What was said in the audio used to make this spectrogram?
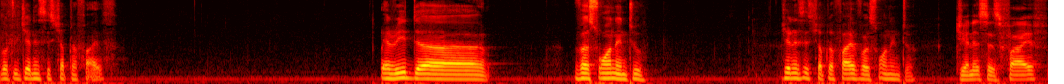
Go to Genesis chapter 5. And read uh, verse 1 and 2. Genesis chapter 5, verse 1 and 2. Genesis 5,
